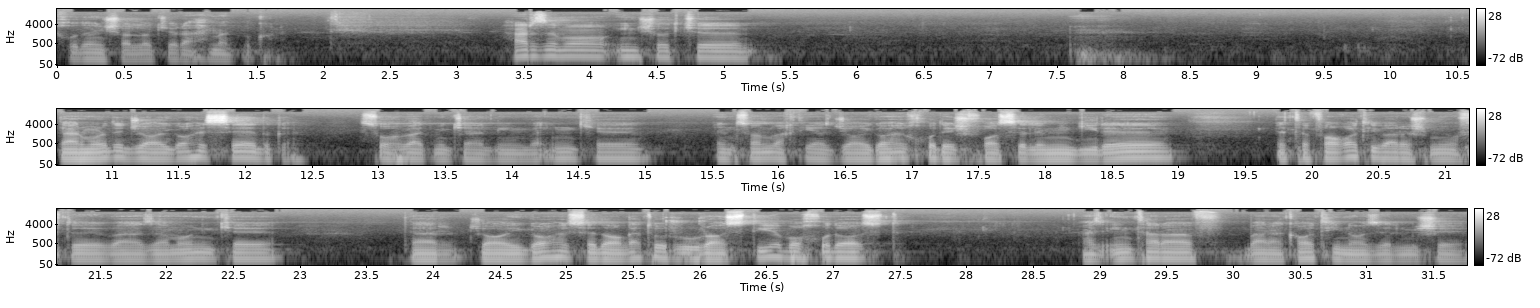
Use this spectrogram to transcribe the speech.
خدا انشالله که رحمت بکنه. حرز ما این شد که در مورد جایگاه صدق صحبت می کردیم و اینکه انسان وقتی از جایگاه خودش فاصله می‌گیره اتفاقاتی براش میفته و زمانی که در جایگاه صداقت و روراستی با خداست از این طرف برکاتی نازل میشه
